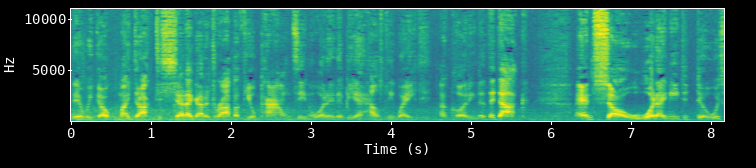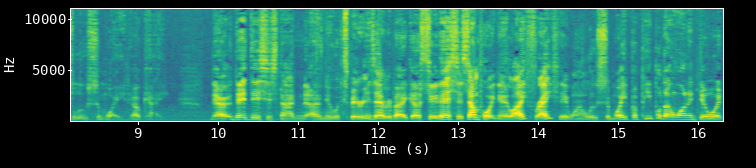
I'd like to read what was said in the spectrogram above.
There we go. My doctor said I got to drop a few pounds in order to be a healthy weight, according to the doc. And so, what I need to do is lose some weight. Okay. Now, this is not a new experience. Everybody goes through this at some point in their life, right? They want to lose some weight, but people don't want to do it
